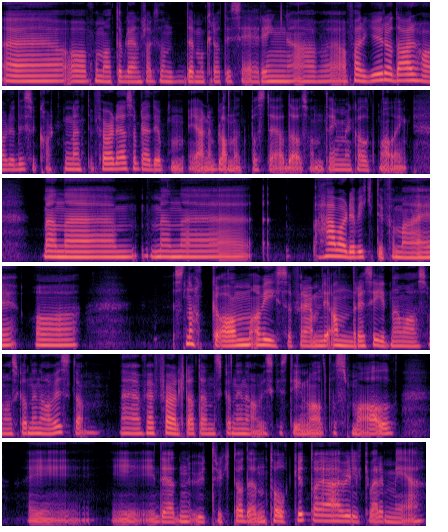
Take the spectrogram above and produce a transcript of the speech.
Eh, Og på en måte ble en slags sånn demokratisering av, av farger. Og der har du disse kartene. Før det så ble de jo gjerne blandet på stedet og sånne ting med kalkmaling. Men, eh, men eh, her var det jo viktig for meg å snakke om og vise frem de andre sidene av hva som var skandinavisk. da. For jeg følte at den skandinaviske stilen var altfor smal i, i, i det den uttrykte og det den tolket, og jeg ville ikke være med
